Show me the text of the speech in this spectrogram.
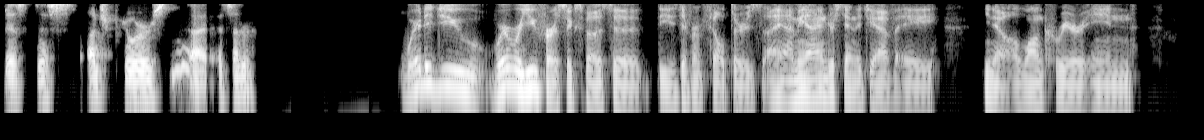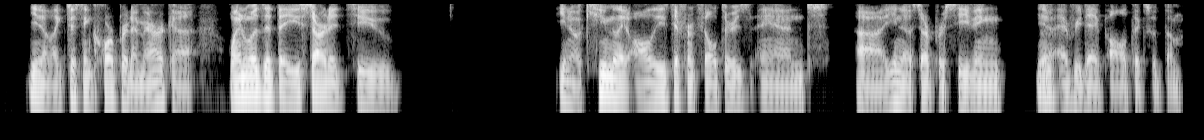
business, entrepreneurs, uh, etc. Where did you? Where were you first exposed to these different filters? I, I mean, I understand that you have a, you know, a long career in, you know, like just in corporate America. When was it that you started to you know accumulate all these different filters and uh, you know start perceiving you know everyday politics with them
